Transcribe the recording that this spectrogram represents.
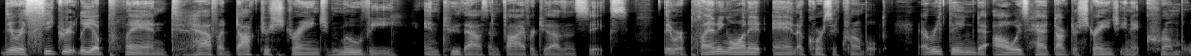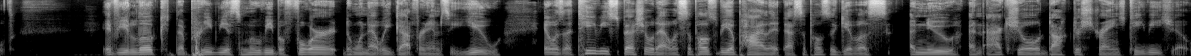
there was secretly a plan to have a Doctor Strange movie in 2005 or 2006. They were planning on it, and of course, it crumbled. Everything that always had Doctor Strange in it crumbled. If you look the previous movie before the one that we got for the MCU, it was a TV special that was supposed to be a pilot that's supposed to give us a new, an actual Doctor Strange TV show.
